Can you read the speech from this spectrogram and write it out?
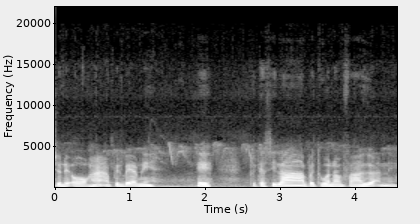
จนได้ออกหาเป็นแบบนี้ เอ๊ะเป็นกสิล่าไปทัวน้ำฟ้าเหือนนี่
